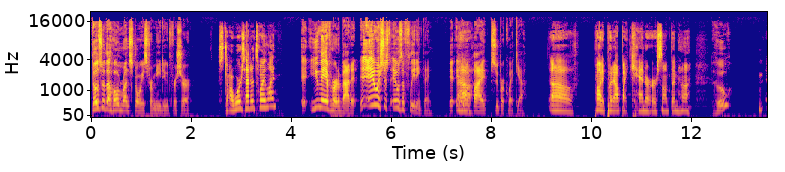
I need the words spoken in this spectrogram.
those are the home run stories for me, dude, for sure. Star Wars had a toy line. You may have heard about it. it. Was just it was a fleeting thing. It, it Oh. went ah. by super quick. Yeah. Oh, probably put out by Kenner or something, huh? Who?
